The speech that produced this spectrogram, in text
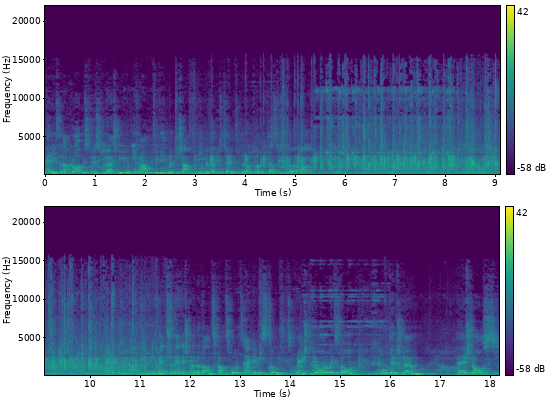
Ein riesen Applaus für unsere Wäschweiber, die krampfen immer, die arbeiten immer für uns Zünfter und schauen, dass es uns gut geht. Ich möchte an dieser Stelle ganz, ganz kurz sagen, mein Zunftmeisterjahr, das jetzt hier auf der Schnellstrasse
